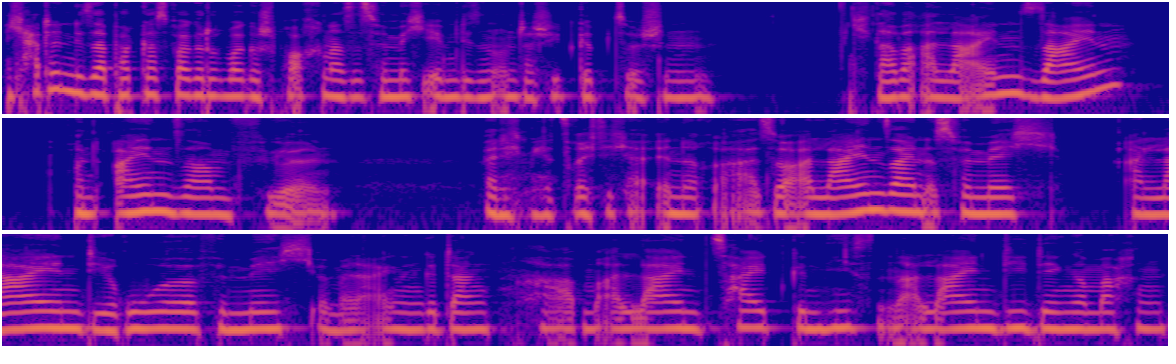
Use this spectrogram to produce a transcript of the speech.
ich hatte in dieser Podcast-Folge darüber gesprochen, dass es für mich eben diesen Unterschied gibt zwischen, ich glaube, allein sein und einsam fühlen. Wenn ich mich jetzt richtig erinnere. Also allein sein ist für mich allein die Ruhe für mich und meine eigenen Gedanken haben, allein Zeit genießen, allein die Dinge machen,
